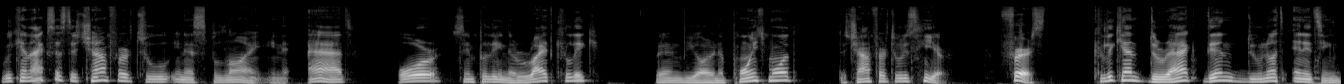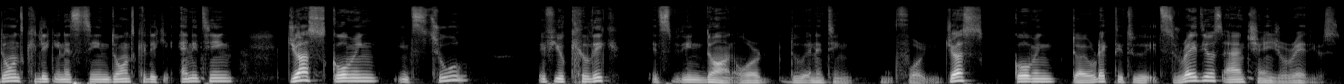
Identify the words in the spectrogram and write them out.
We can access the chamfer tool in a spline in add or simply in a right click when we are in a point mode the chamfer tool is here. First click and drag then do not anything. Don't click in a scene don't click anything. Just going its tool. If you click it's been done or do anything for you. Just going directly to its radius and change your radius.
